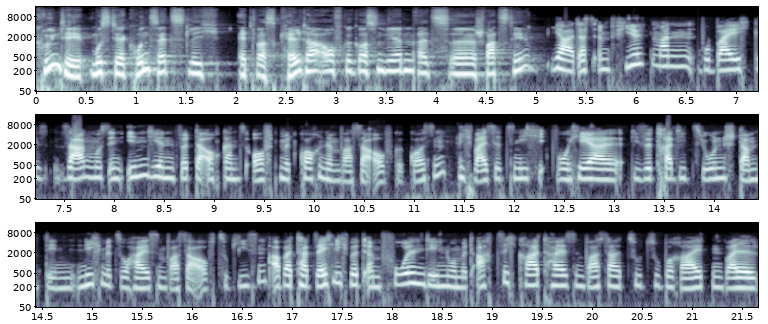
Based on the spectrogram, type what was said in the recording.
Grüntee muss der grundsätzlich etwas kälter aufgegossen werden als äh, Schwarztee? Ja, das empfiehlt man, wobei ich sagen muss, in Indien wird da auch ganz oft mit kochendem Wasser aufgegossen. Ich weiß jetzt nicht, woher diese Tradition stammt, den nicht mit so heißem Wasser aufzugießen, aber tatsächlich wird empfohlen, den nur mit 80 Grad heißem Wasser zuzubereiten, weil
